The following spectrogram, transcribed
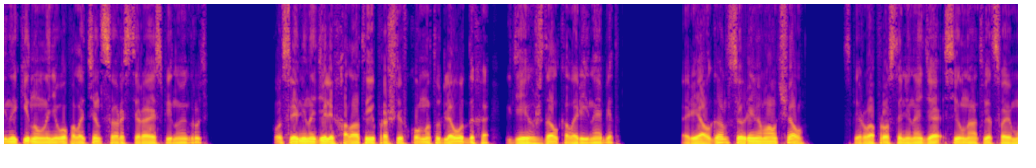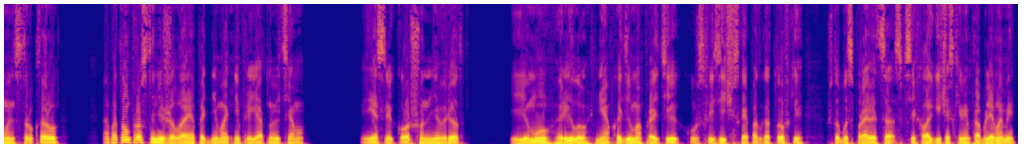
и накинул на него полотенце, растирая спину и грудь. После они надели халаты и прошли в комнату для отдыха, где их ждал калорийный обед. Риалган все время молчал, сперва просто не найдя сил на ответ своему инструктору, а потом просто не желая поднимать неприятную тему. Если Коршун не врет, и ему, Рилу, необходимо пройти курс физической подготовки, чтобы справиться с психологическими проблемами,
